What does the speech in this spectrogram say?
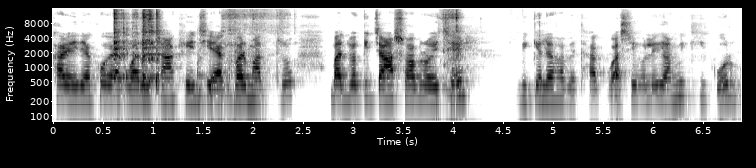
খার এই দেখো একবারও চা খেয়েছি, একবার মাত্র। বাদ বাকি চা সব রয়েছে, বিকেলে হবে, থাক, বাসি হলে আমি কি করব?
